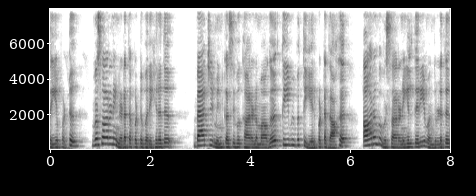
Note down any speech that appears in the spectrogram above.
செய்யப்பட்டு விசாரணை நடத்தப்பட்டு வருகிறது. பேட்டரி மின்கசிவு காரணமாக தீ விபத்து ஏற்பட்டதாக ஆரம்ப விசாரணையில் தெரிய வந்துள்ளது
